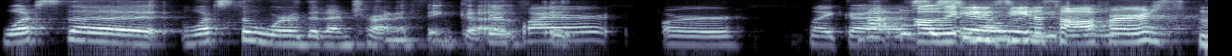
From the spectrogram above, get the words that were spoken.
what's the what's the word that I'm trying to think of? Tripwire or like a, oh the easiest offers.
